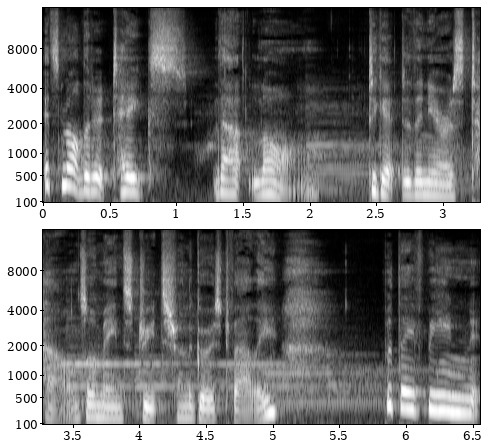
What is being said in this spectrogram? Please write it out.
It's not that it takes that long to get to the nearest towns or main streets from the Ghost Valley, but they've been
